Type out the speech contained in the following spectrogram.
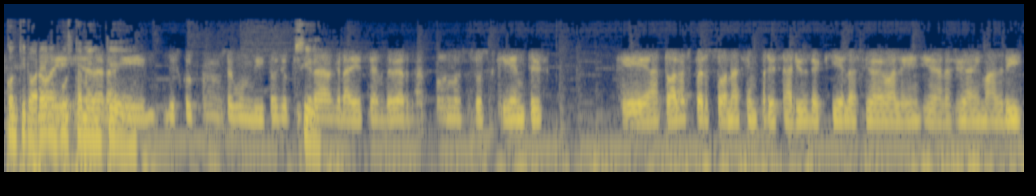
continuaremos justamente. Y, un segundito, yo quisiera agradecer de verdad a todos nuestros clientes, eh, a todas las personas, empresarios de aquí de la ciudad de Valencia, de la ciudad de Madrid,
